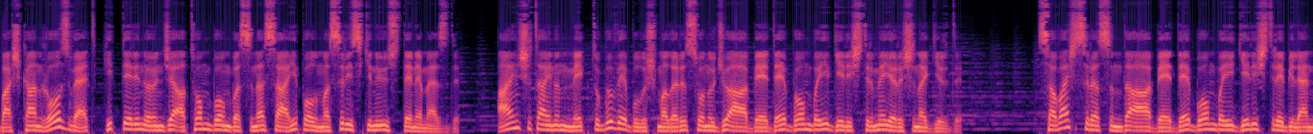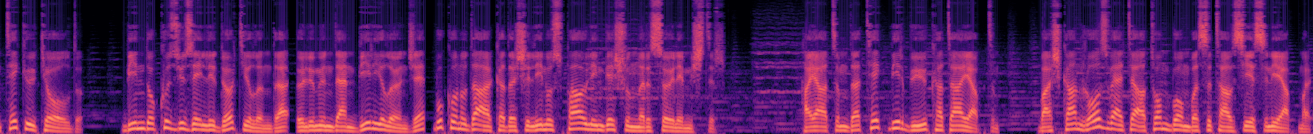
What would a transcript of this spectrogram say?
Başkan Roosevelt, Hitler'in önce atom bombasına sahip olması riskini üstlenemezdi. Einstein'ın mektubu ve buluşmaları sonucu ABD bombayı geliştirme yarışına girdi. Savaş sırasında ABD bombayı geliştirebilen tek ülke oldu. 1954 yılında, ölümünden bir yıl önce, bu konuda arkadaşı Linus Pauling'e şunları söylemiştir. Hayatımda tek bir büyük hata yaptım. Başkan Roosevelt'e atom bombası tavsiyesini yapmak.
